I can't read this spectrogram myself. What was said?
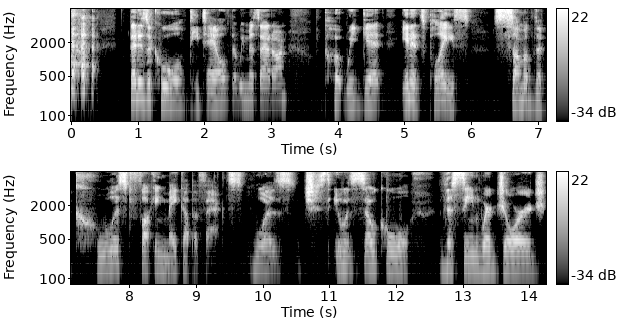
That is a cool detail that we miss out on, but we get in its place some of the coolest fucking makeup effects. Was just it was so cool. The scene where George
